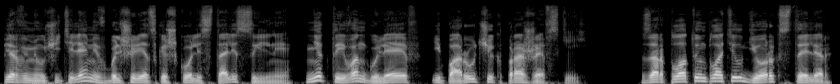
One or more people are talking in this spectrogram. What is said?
первыми учителями в большерецкой школе стали сыльные, некто Иван Гуляев и поручик Прожевский. Зарплату им платил Георг Стеллер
